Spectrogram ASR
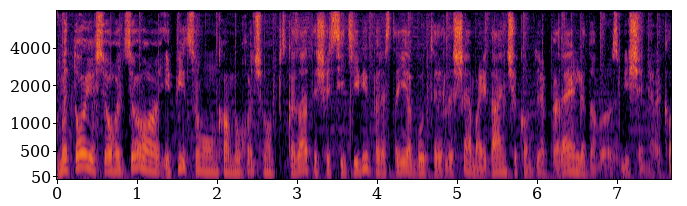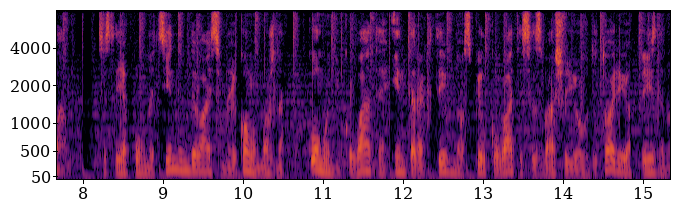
Метою всього цього і підсумком ми хочемо сказати, що CTV перестає бути лише майданчиком для перегляду або розміщення реклами. Це стає повноцінним девайсом, на якому можна комунікувати, інтерактивно спілкуватися з вашою аудиторією різними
